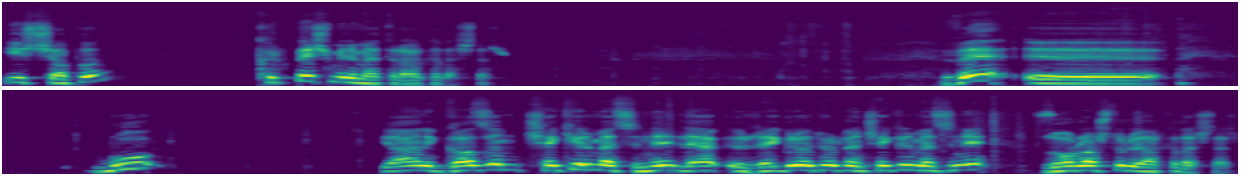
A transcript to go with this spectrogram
iç çapı 45 milimetre arkadaşlar. Ve e, bu yani gazın çekilmesini, regülatörden çekilmesini zorlaştırıyor arkadaşlar.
